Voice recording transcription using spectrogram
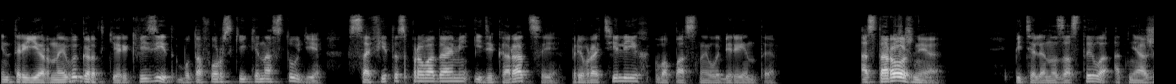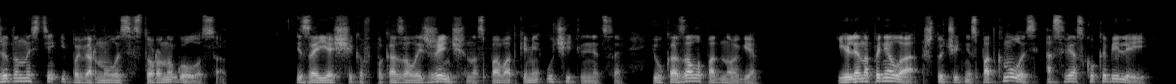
Интерьерные выгородки, реквизит, бутафорские киностудии, софиты с проводами и декорации превратили их в опасные лабиринты. «Осторожнее!» Петелина застыла от неожиданности и повернулась в сторону голоса. Из-за ящиков показалась женщина с повадками учительницы и указала под ноги. Елена поняла, что чуть не споткнулась о связку кабелей,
